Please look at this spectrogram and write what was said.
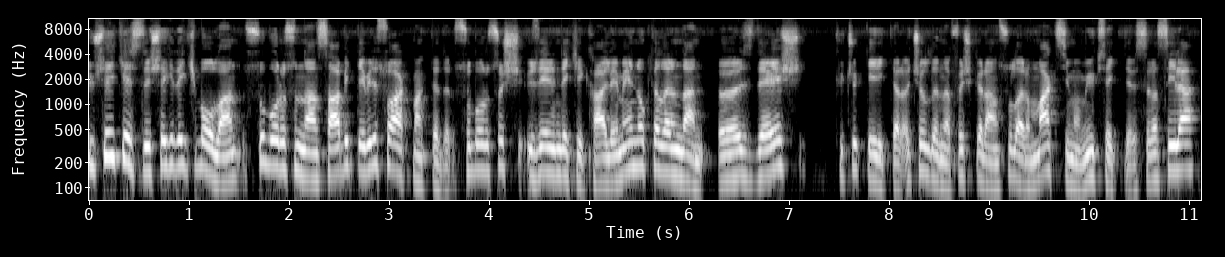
Düşey kesiti şekildeki gibi olan su borusundan sabit debili su akmaktadır. Su borusu üzerindeki KLM noktalarından özdeş küçük delikler açıldığında fışkıran suların maksimum yükseklikleri sırasıyla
